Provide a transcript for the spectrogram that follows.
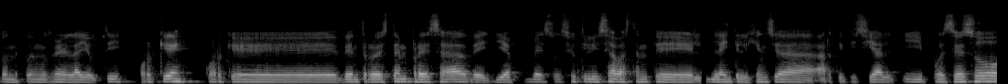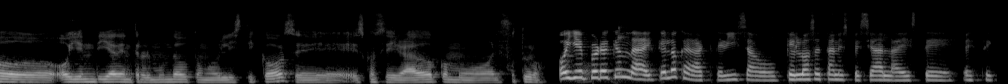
donde podemos ver el IoT. ¿Por qué? Porque dentro de esta empresa de Jeff Bezos se utiliza bastante la inteligencia artificial y pues eso hoy en día dentro del mundo automovilístico se, es considerado como el futuro. Oye, pero ¿qué onda? ¿Qué lo caracteriza o qué lo hace tan especial a este, a este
